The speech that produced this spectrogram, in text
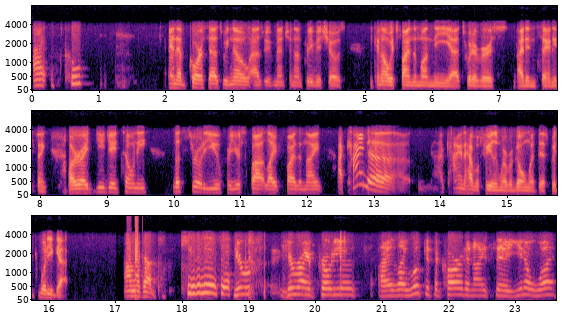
I cool. And of course, as we know, as we've mentioned on previous shows, you can always find them on the uh, Twitterverse. I didn't say anything. All right, DJ Tony, let's throw to you for your spotlight fight of the night. I kind of, I kind of have a feeling where we're going with this, but what do you got? Oh my God! Cue the music. You're you're right, Proteus. I, I look at the card and I say, you know what?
